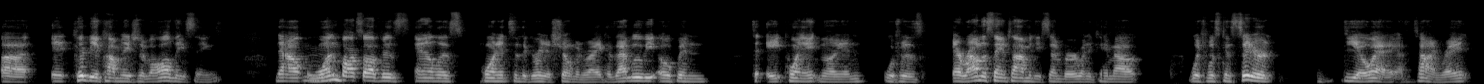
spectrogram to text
Uh, it could be a combination of all these things. Now, Mhm. one box office analyst pointed to The Greatest Showman, right? Because that movie opened to 8.8 million, which was around the same time in December when it came out, which was considered DOA at the time, right?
